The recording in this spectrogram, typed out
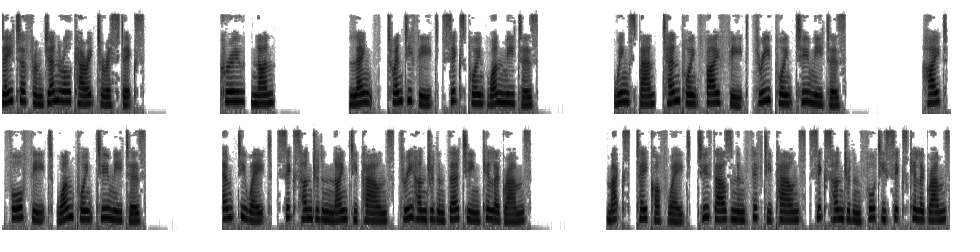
Data from general characteristics. Crew, none. Length, 20 feet 6.1 meters. Wingspan, 10.5 feet 3.2 meters. Height, 4 feet 1.2 meters. Empty weight, 690 pounds 313 kilograms. Max takeoff weight 2050 pounds 646 kilograms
